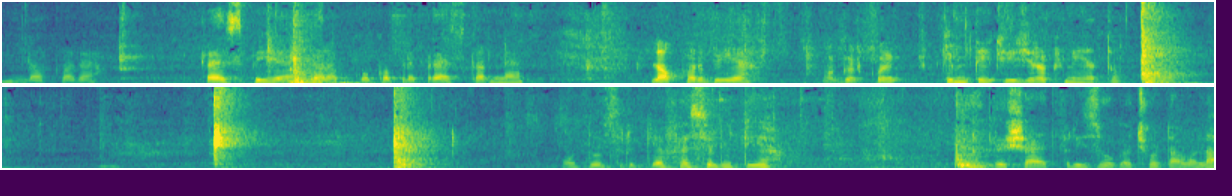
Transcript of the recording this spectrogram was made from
लॉकर है। प्रेस भी है अगर आपको कपड़े प्रेस करने हैं। लॉकर भी है अगर कोई कीमती चीज़ रखनी है तो। और दूसरी क्या फैसिलिटी है? पे शायद फ्रीज होगा छोटा वाला।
